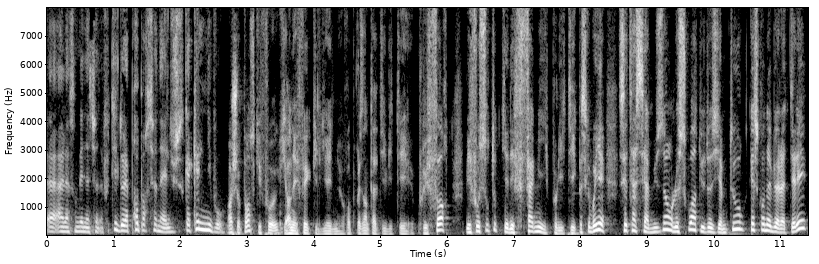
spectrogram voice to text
à l'Assemblée nationale? Faut-il de la proportionnelle? Jusqu'à quel niveau? Moi, je pense qu'il faut, qu'en effet, qu'il y ait une représentativité plus forte, mais il faut surtout qu'il y ait des familles politiques. Parce que vous voyez, c'est assez amusant. Le soir du deuxième tour, qu'est-ce qu'on a vu à la télé?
